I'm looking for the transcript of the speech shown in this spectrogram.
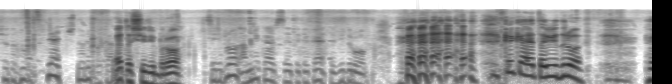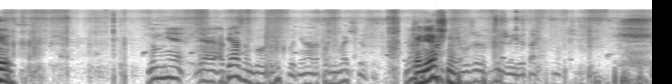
Что-то 25, что ли, показывал. Это серебро. Серебро, а мне кажется, это какая-то ведро. Какая-то ведро. Ну, мне, я обязан был это выкопать, не надо понимать, что это. Но это Конечно. банка, Я уже вижу ее так. ну, через-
